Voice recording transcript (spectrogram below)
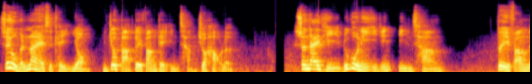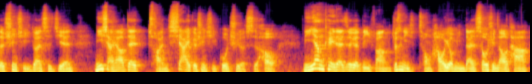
所以，我们 Line 还是可以用，你就把对方给隐藏就好了。顺带一提，如果你已经隐藏对方的讯息一段时间，你想要再传下一个讯息过去的时候，你一样可以在这个地方，就是你从好友名单搜寻到他，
